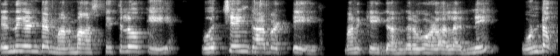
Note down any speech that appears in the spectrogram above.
ఎందుకంటే మనం ఆ స్థితిలోకి వచ్చాం కాబట్టి మనకి గందరగోళాలన్నీ ఉండవు.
